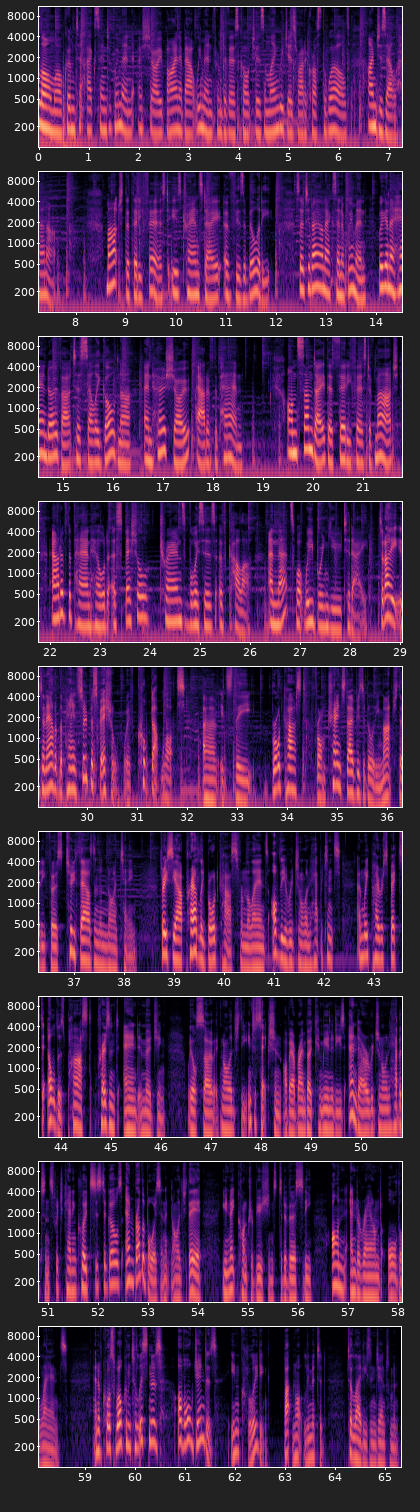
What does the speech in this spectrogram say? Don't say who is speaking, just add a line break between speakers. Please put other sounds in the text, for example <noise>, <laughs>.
Hello and welcome to Accent of Women, a show by and about women from diverse cultures and languages right across the world. I'm Giselle Hanna. March the 31st is Trans Day of Visibility. So today on Accent of Women, we're going to hand over to Sally Goldner and her show Out of the Pan. On Sunday, the 31st of March, Out of the Pan held a special Trans Voices of Colour, and that's what we bring you today.
Today is an Out of the Pan super special. We've cooked up lots. Um, it's the broadcast from Trans Day Visibility, March 31st, 2019. 3CR proudly broadcasts from the lands of the original inhabitants, and we pay respects to elders past, present, and emerging. We also acknowledge the intersection of our rainbow communities and our original inhabitants, which can include sister girls and brother boys, and acknowledge their unique contributions to diversity on and around all the lands. And of course, welcome to listeners of all genders, including, but not limited, to ladies and gentlemen.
